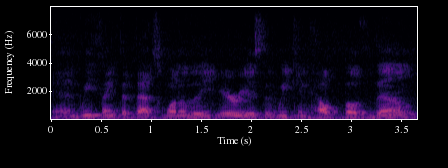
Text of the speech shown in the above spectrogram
And we think that that's one of the areas that we can help both them,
